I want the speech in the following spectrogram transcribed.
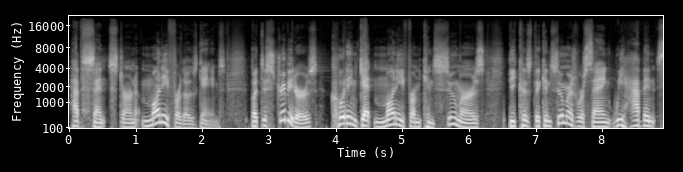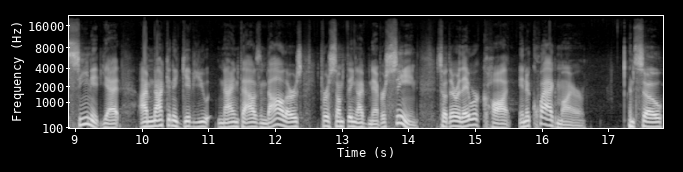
have sent Stern money for those games. But distributors couldn't get money from consumers because the consumers were saying, We haven't seen it yet. I'm not going to give you $9,000 for something I've never seen. So there they were caught in a quagmire. And so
